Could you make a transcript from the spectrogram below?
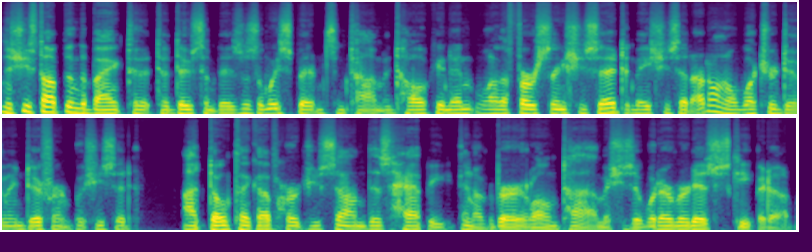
And she stopped in the bank to, to do some business and we spent some time and talking. And one of the first things she said to me, she said, I don't know what you're doing different, but she said, I don't think I've heard you sound this happy in a very long time. And she said, whatever it is, just keep it up.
